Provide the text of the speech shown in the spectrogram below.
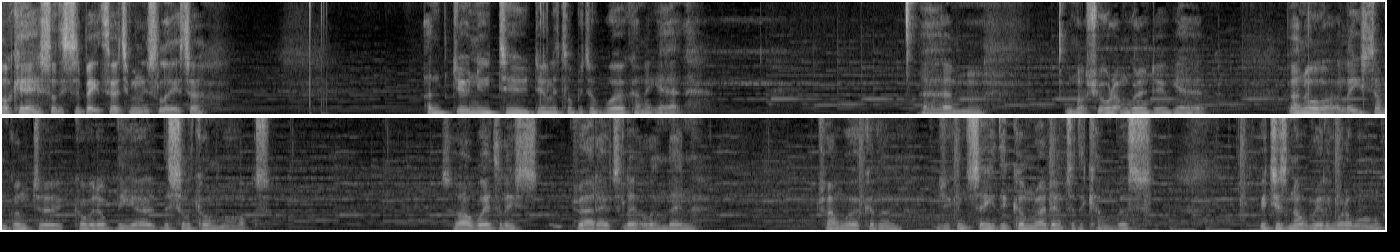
Okay, so this is about 30 minutes later. I do need to do a little bit of work on it yet. Um, I'm not sure what I'm going to do yet. But I know at least I'm going to cover up the uh, the silicone marks. So I'll wait till it's dried out a little and then try and work on them. As you can see they've gone right down to the canvas, which is not really what I want.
